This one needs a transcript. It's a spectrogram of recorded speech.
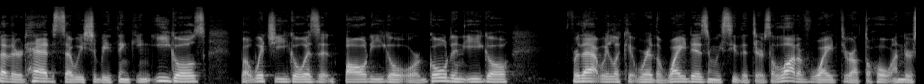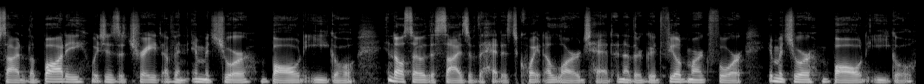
feathered head, so we should be thinking eagles. But which eagle is it, bald eagle or golden eagle? For that, we look at where the white is, and we see that there's a lot of white throughout the whole underside of the body, which is a trait of an immature bald eagle. And also, the size of the head is quite a large head, another good field mark for immature bald eagle.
